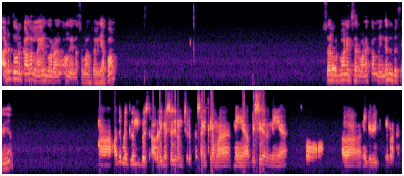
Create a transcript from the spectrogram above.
அடுத்த ஒரு காலர் லைனுக்கு வர்றாங்க அவங்க என்ன சொல்லுவாங்க சொல்லி கேட்போம். சார் குட் மார்னிங் சார் வணக்கம். எங்க இருந்து பேசுறீங்க? நான் ராஜபாளையத்துல இருந்து பேசுறேன். ஆல்ரெடி மெசேஜ் அனுப்பிச்சிருப்பேன். சனிக்கிழமை. நீங்க பிஸியா இருந்தீங்க. ஸோ அதான் நீங்க ரீச் பண்றேன்.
